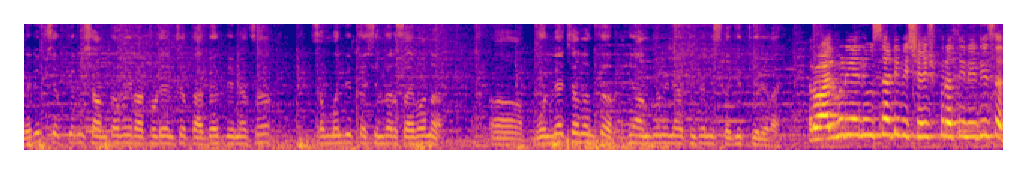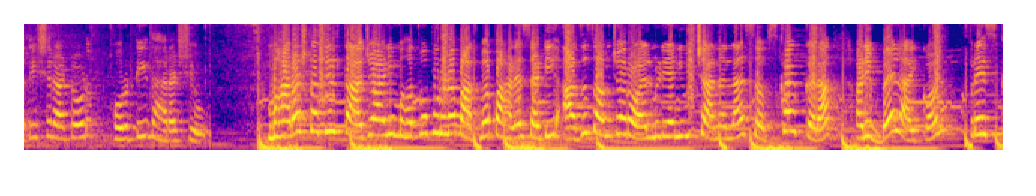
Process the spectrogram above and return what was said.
गरीब शेतकरी शांताबाई राठोड यांच्या ताब्यात देण्याचं संबंधित तहसीलदार साहेबांना बोलल्याच्या नंतर हे आंदोलन या ठिकाणी स्थगित केलेलं आहे. रॉयल मीडिया न्यूजसाठी विशेष प्रतिनिधी सतीश राठोड होर्टी धाराशिव. महाराष्ट्रातील ताज्या आणि महत्त्वपूर्ण बातम्या पाहण्यासाठी आजच आमच्या रॉयल मीडिया न्यूज चॅनलला सबस्क्राईब करा आणि बेल आयकॉन प्रेस करा.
